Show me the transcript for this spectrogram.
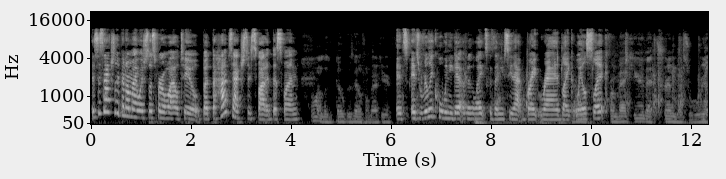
This has actually been on my wish list for a while too, but the hubs actually spotted this one. One looks dope as hell from back here. It's it's really cool when you get under the lights because then you see that bright red like oil slick. From back here, that trim looks really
